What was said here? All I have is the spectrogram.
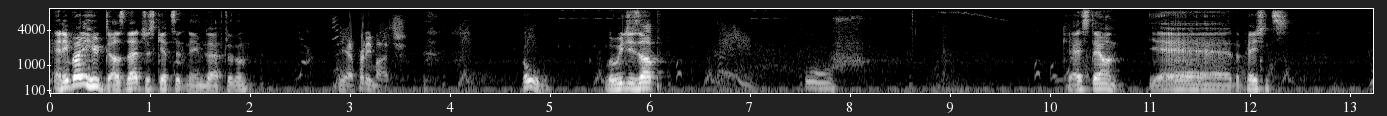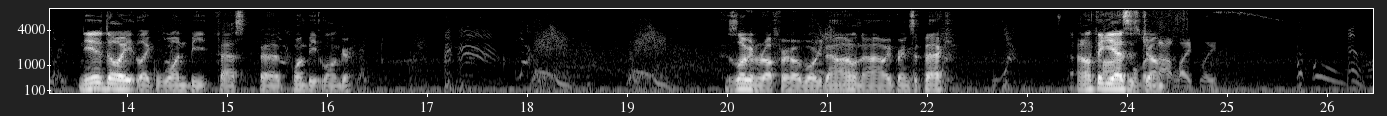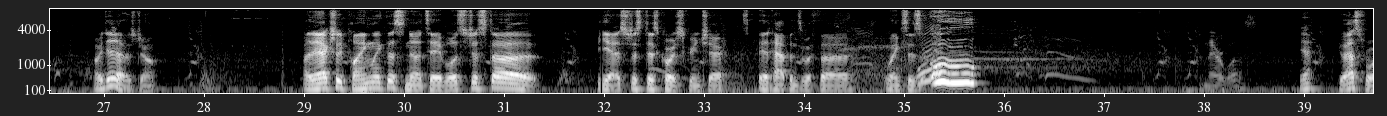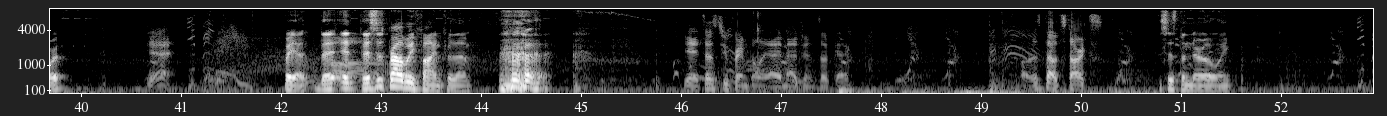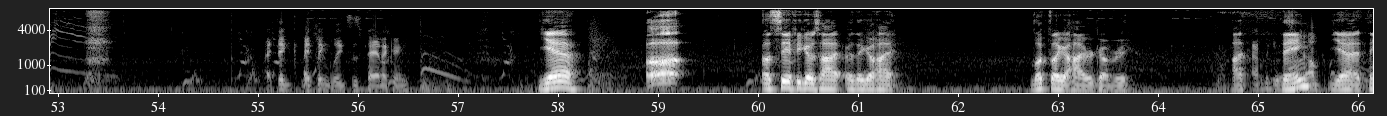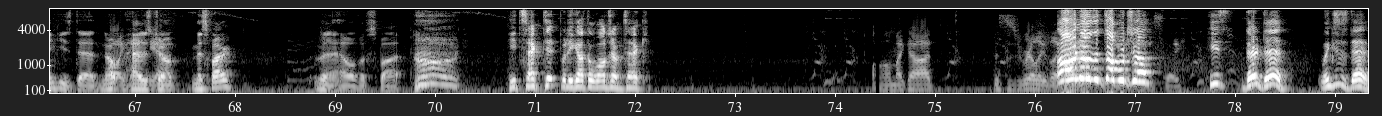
Anybody who does that just gets it named after them. yeah, pretty much. Oh, Luigi's up. Oof. Okay, stay on. Yeah, the patience. Needed to wait like one beat fast, uh, one beat longer. It's looking rough for Hoborg now. I don't know how he brings it back. I don't think he has his jump. Not likely. Oh, he did have his jump. Are they actually playing like this? No, table. It's just uh, yeah, it's just Discord screen share. It happens with uh, Lynx's. Ooh. And there it was. Yeah, you asked for it. Yeah. But yeah, the, it, this is probably fine for them. Yeah, it says two frame delay. I imagine it's okay. Oh, this is how it starts. this is the Neuralink. I think I think Lynx is panicking. Yeah. Uh, let's see if he goes high or they go high. Looked like a high recovery. I think think. Yeah, I think he's dead. Nope, he had has- his he jump. Misfire? Been a hell of a spot. he teched it, but he got the wall jump tech. Oh my god. This is really like Oh no, the double jump! He's they're dead. Lynx is dead.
